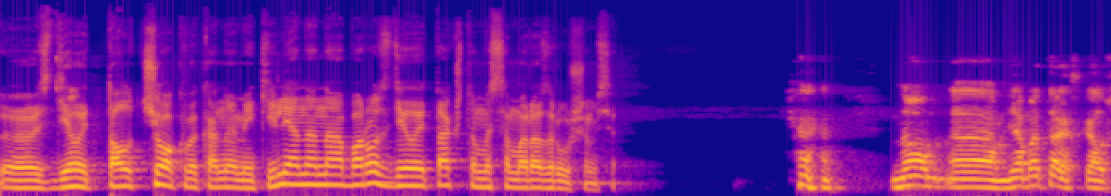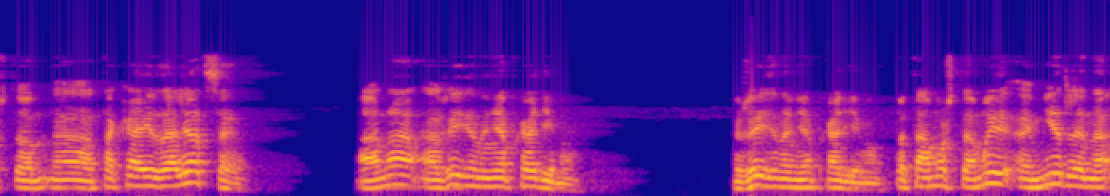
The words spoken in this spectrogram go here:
э, сделать толчок в экономике, или она наоборот сделает так, что мы саморазрушимся? Но э, я бы так сказал, что э, такая изоляция, она жизненно необходима. Жизненно необходима. Потому что мы медленно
